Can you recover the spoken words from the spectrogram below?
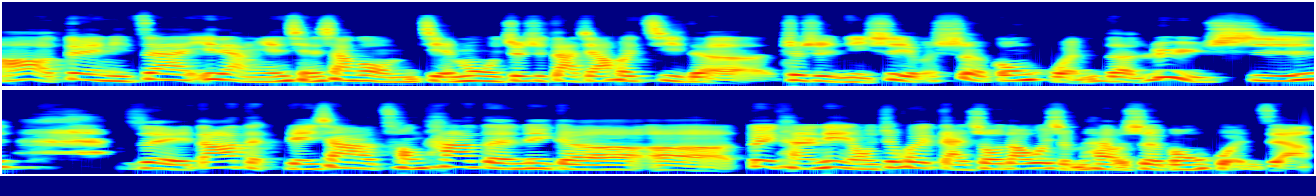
哦，对，你在一两年前上过我们节目，就是大家会记得，就是你是有个社工魂的律师。对，大家等等一下，从他的那个呃对谈的内容，就会感受到为什么他有社工魂，这样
